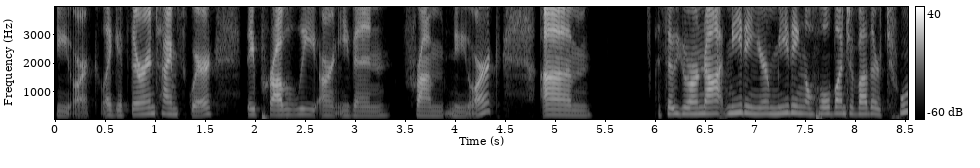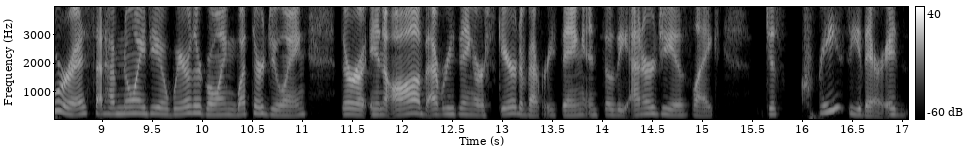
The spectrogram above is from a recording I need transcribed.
New York. Like if they're in Times Square, they probably aren't even from New York. Um, so you're not meeting, you're meeting a whole bunch of other tourists that have no idea where they're going, what they're doing. They're in awe of everything or scared of everything. And so the energy is like just crazy there. It's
